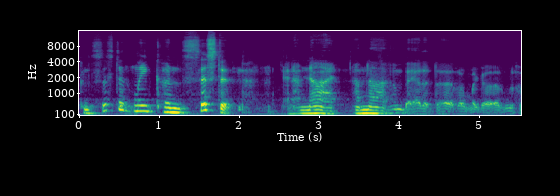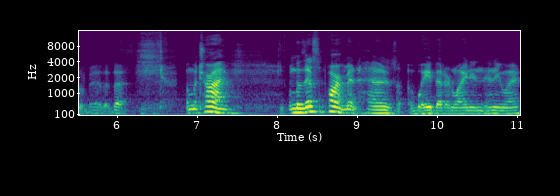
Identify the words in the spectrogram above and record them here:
consistently consistent. And I'm not. I'm not. I'm bad at that. Oh my god, I'm so bad at that. I'm gonna try. But this apartment has a way better lighting anyway.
